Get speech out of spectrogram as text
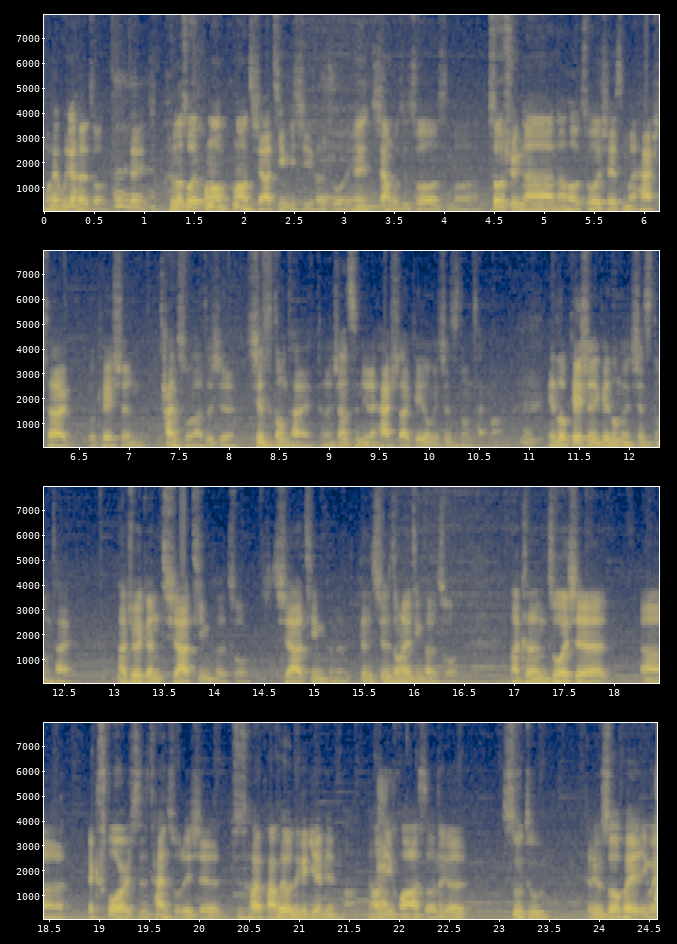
我们会互相合作，嗯、对，很多时候会碰到碰到其他 team 一起合作，因为像我是做什么搜寻啊，然后做一些什么 hashtag location 探索啊这些现实动态，可能像是你的 hashtag 可以用给现实动态嘛，嗯，你 location 也可以弄给现实动态，那就会跟其他 team 合作，其他 team 可能跟现实动态 team 合作，那可能做一些呃 explore 是探索的一些，就是它它会有那个页面嘛，然后你滑的时候那个速度，可能有时候会因为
